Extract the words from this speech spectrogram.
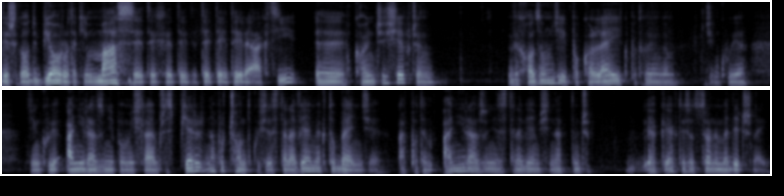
wiesz, tego odbioru, takiej masy tych, tej, tej, tej, tej reakcji yy, kończy się, po czym wychodzą ludzie i po kolei podchodzą i mówią dziękuję, dziękuję. Ani razu nie pomyślałem, przez pier na początku się zastanawiałem, jak to będzie, a potem ani razu nie zastanawiałem się nad tym, czy, jak, jak to jest od strony medycznej.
